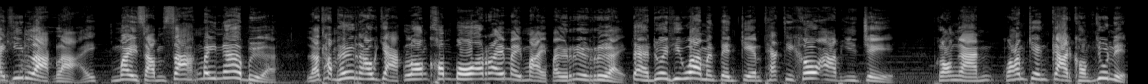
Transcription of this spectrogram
ล์ที่หลากหลาย ไม่ซ้ำซากไม่น่าเบื่อ แล้วทำให้เราอยากลอง combo อะไรใหม่ๆ ไปเรื่อยๆ แต่ด้วยที่ว่ามันเป็นเกม Tactical RPG เพราะงั้นความเก่งกาจของ unit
